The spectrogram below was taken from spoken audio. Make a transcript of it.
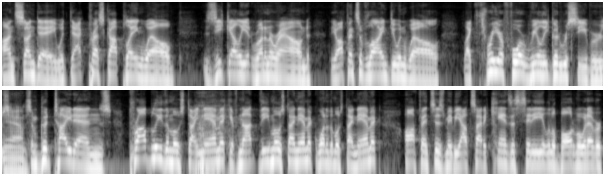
on Sunday with Dak Prescott playing well, Zeke Elliott running around, the offensive line doing well, like three or four really good receivers, Yeah. some good tight ends, probably the most dynamic, if not the most dynamic, one of the most dynamic offenses, maybe outside of Kansas City, a little Baltimore, whatever.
